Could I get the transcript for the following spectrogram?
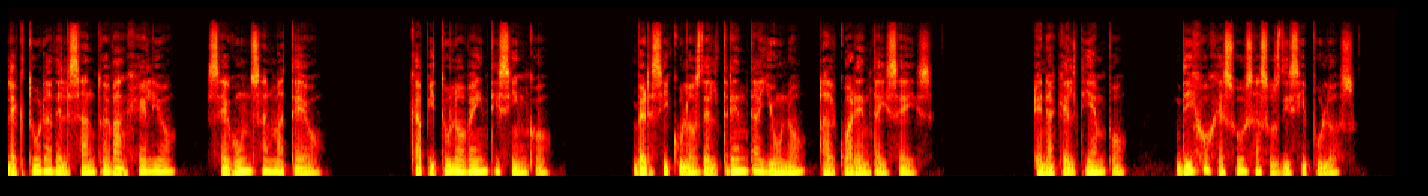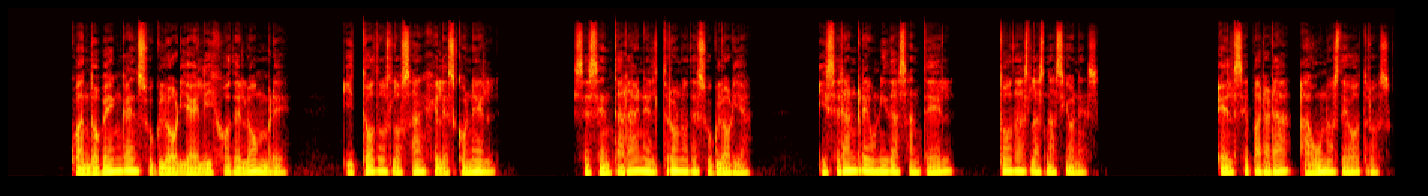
Lectura del Santo Evangelio según San Mateo, capítulo 25, versículos del 31 al 46. En aquel tiempo dijo Jesús a sus discípulos, Cuando venga en su gloria el Hijo del Hombre y todos los ángeles con él, se sentará en el trono de su gloria, y serán reunidas ante él todas las naciones. Él separará a unos de otros,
